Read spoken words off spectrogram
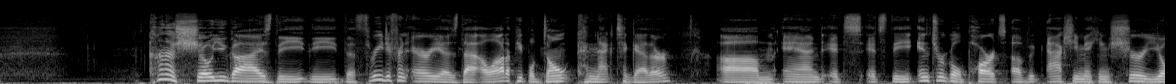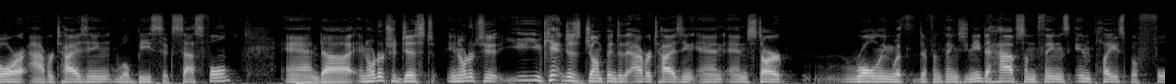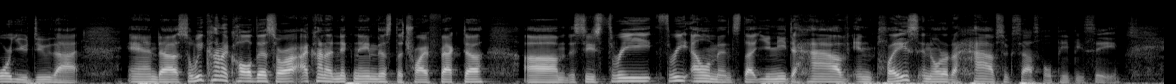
kind of show you guys the, the the three different areas that a lot of people don't connect together. Um, and it's it's the integral parts of actually making sure your advertising will be successful. And uh, in order to just in order to you, you can't just jump into the advertising and and start rolling with different things. You need to have some things in place before you do that. And uh, so we kind of call this, or I kind of nicknamed this, the trifecta. Um, it's these three three elements that you need to have in place in order to have successful PPC.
